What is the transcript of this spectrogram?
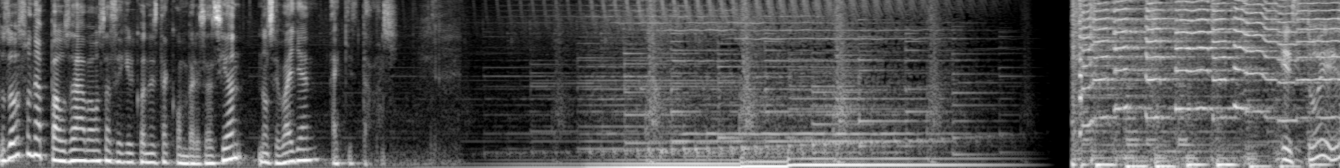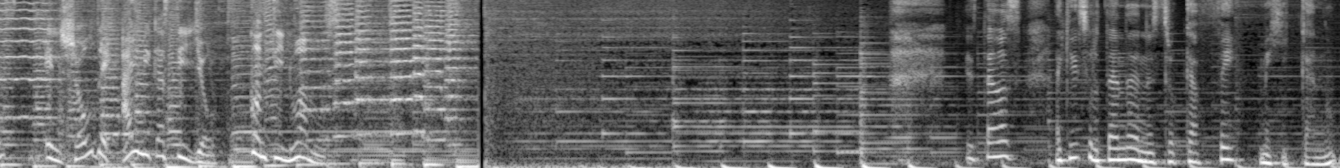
Nos damos una pausa, vamos a seguir con esta conversación. No se vayan, aquí estamos. Esto es el show de Aile Castillo. Continuamos. Estamos aquí disfrutando de nuestro café mexicano,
